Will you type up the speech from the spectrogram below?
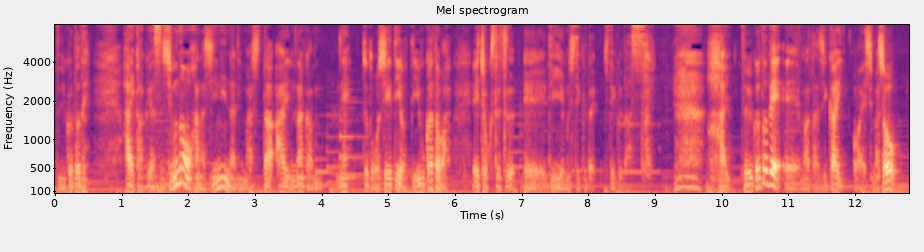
ということではい格安 SIM のお話になりました。はいなんかねちょっと教えてよっていう方は、え直接、えー、DM してきてください。はい。ということで、えー、また次回お会いしましょう。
